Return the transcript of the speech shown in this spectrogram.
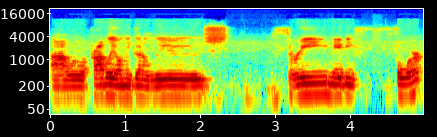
uh, where we're probably only going to lose three, maybe four,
